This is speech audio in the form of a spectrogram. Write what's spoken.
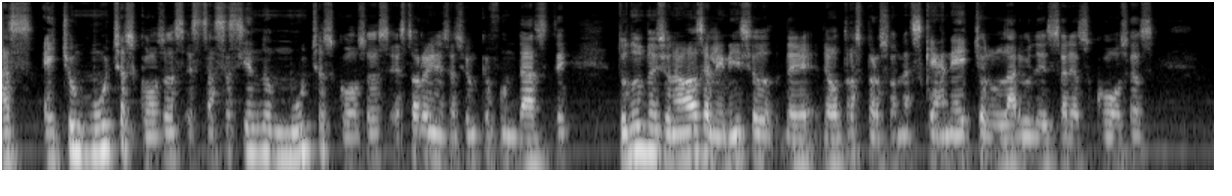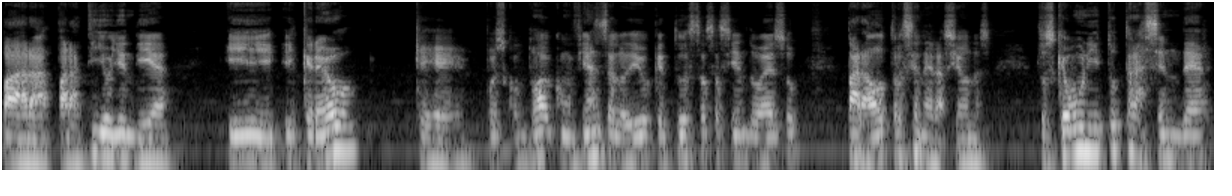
has hecho muchas cosas, estás haciendo muchas cosas. Esta organización que fundaste, tú nos mencionabas al inicio de, otras personas que han hecho a lo largo de esas cosas para, para ti hoy en día. Y, y, creo que, pues con toda confianza lo digo, que tú estás haciendo eso para otras generaciones. Entonces, qué bonito trascender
